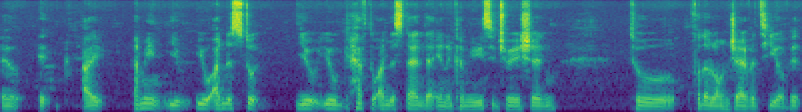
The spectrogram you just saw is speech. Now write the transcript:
it, it I I mean you you understood you you have to understand that in a community situation to for the longevity of it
